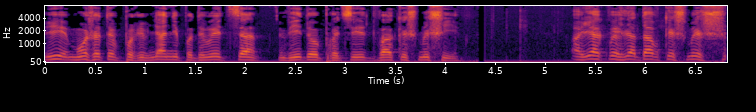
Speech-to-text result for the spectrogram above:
І можете в порівнянні подивитися відео про ці два кишмиші. А як виглядав кишмиш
